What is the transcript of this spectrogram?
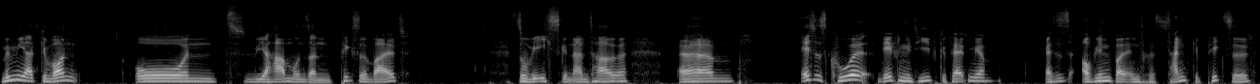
Mimi hat gewonnen. Und wir haben unseren Pixelwald, so wie ich es genannt habe. Ähm, es ist cool, definitiv, gefällt mir. Es ist auf jeden Fall interessant gepixelt,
